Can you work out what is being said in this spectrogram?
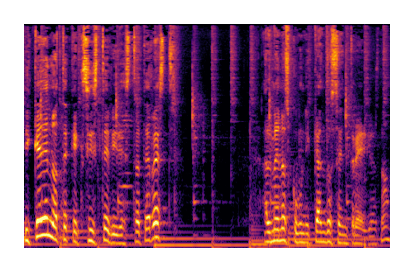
y que denote que existe vida extraterrestre, al menos comunicándose entre ellos. ¿no?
